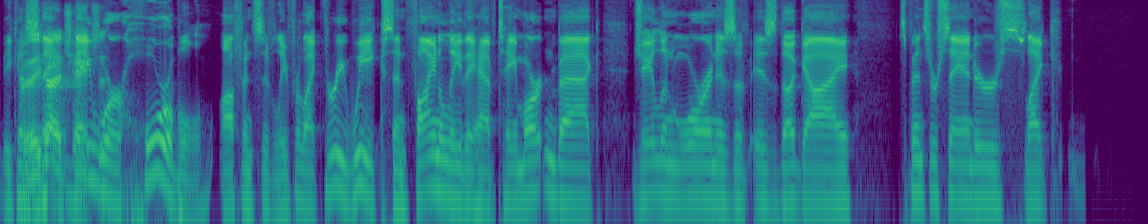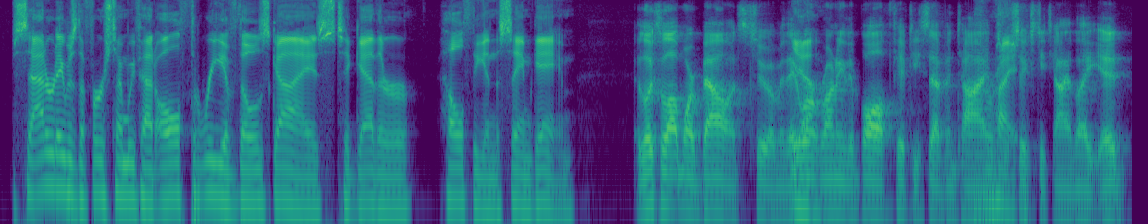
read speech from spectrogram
because They they, they were horrible offensively for like three weeks, and finally they have Tay Martin back. Jaylen Warren is a, is the guy. Spencer Sanders. Like Saturday was the first time we've had all three of those guys together healthy in the same game. It looked a lot more balanced too. I mean, they Yeah. weren't running the ball 57 times or 60 times. Like it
